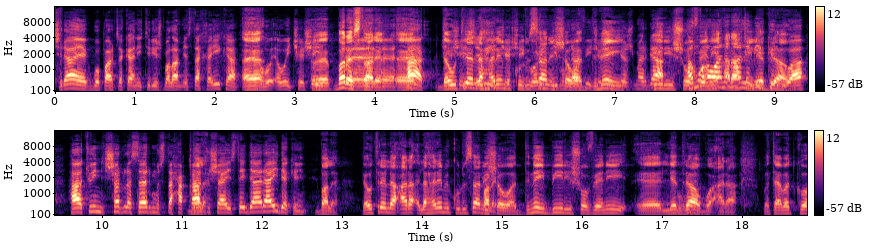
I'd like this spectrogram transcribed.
چرایەک بۆ پارچەکانی تریش بەڵام ئێستا خەریکە بەهۆی ئەوەی کێشەی بەرەستارێک دەوتێ لە هەرێمی کوردستانی شەوە دنەی ژمەرگاری شۆفێنی عراقی لێ کردووە هاتوین شەر لەسەر مستحقات و شایستەی دارایی دەکەین بەڵێ دەوترێ لە عێرا لە هەرێمی بەڵێ کوردستانیشەوە دنەی بیری شۆڤێنی لێدراوە بووبووە. بۆ عێراق. بە تایبەت کۆ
